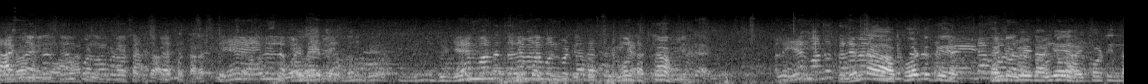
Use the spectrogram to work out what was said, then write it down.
last ಸೇರ್ಕೊಂಡು ಹೋಗ್ಬಿಡೋದು ಅಷ್ಟೇ. ಏನಿಲ್ಲ. ಏನ್ ಮಾಡಿದ್ರೆ ತಲೆ ಮೇಲೆ ಬಂದ್ಬಿಡ್ತಾರೆ ಕೋರ್ಟ್ಗೆ ಸರ್ಟಿಫೈಡ್ ಆಗಿ ಹೈಕೋರ್ಟಿಂದ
